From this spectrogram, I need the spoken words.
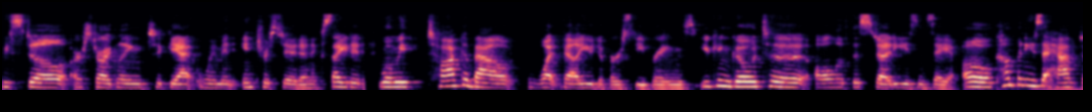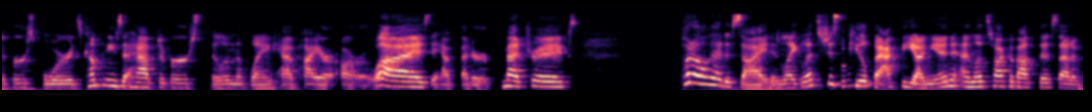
we still are struggling to get women interested and excited. When we talk about what value diversity brings, you can go to all of the studies and say, oh, companies that have diverse boards, companies that have diverse fill in the blank have higher ROIs, they have better metrics. Put all that aside and like, let's just peel mm-hmm. back the onion and let's talk about this at a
